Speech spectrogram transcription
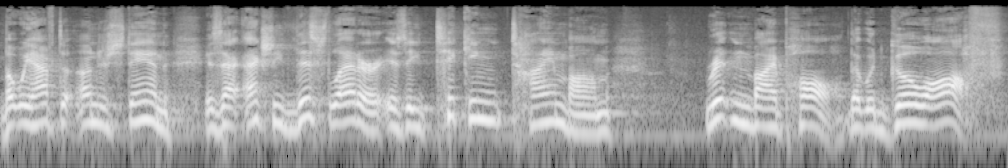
But we have to understand is that actually this letter is a ticking time bomb written by Paul that would go off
